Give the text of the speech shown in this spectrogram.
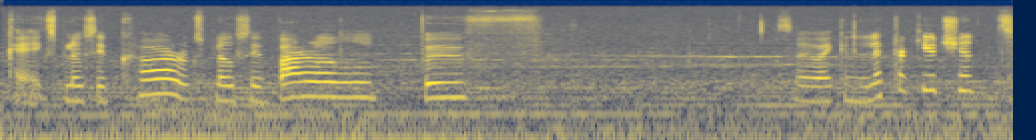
Okay, explosive car, explosive barrel, booth. So I can electrocute it.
